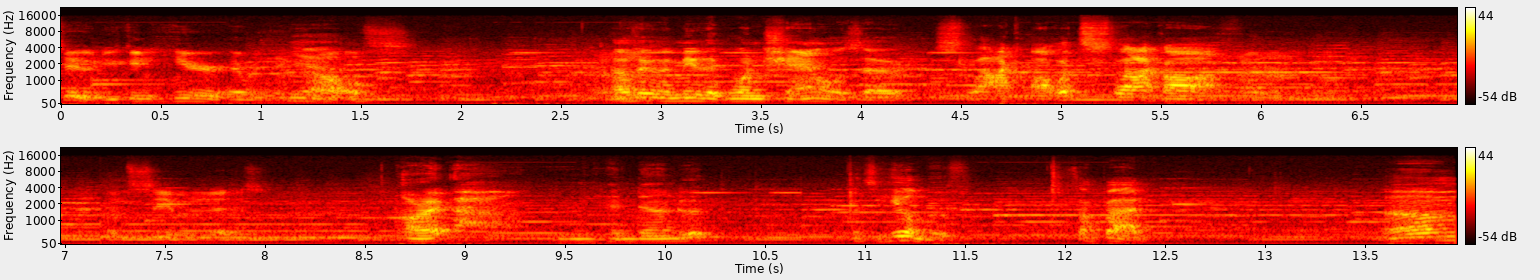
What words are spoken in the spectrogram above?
Dude, you can hear everything Yeah. else. I think that maybe like one channel is out. Slack off. What's slack off? I don't know. Let's see what it is. Alright, head down to it. It's a heal move. It's not bad. Um,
